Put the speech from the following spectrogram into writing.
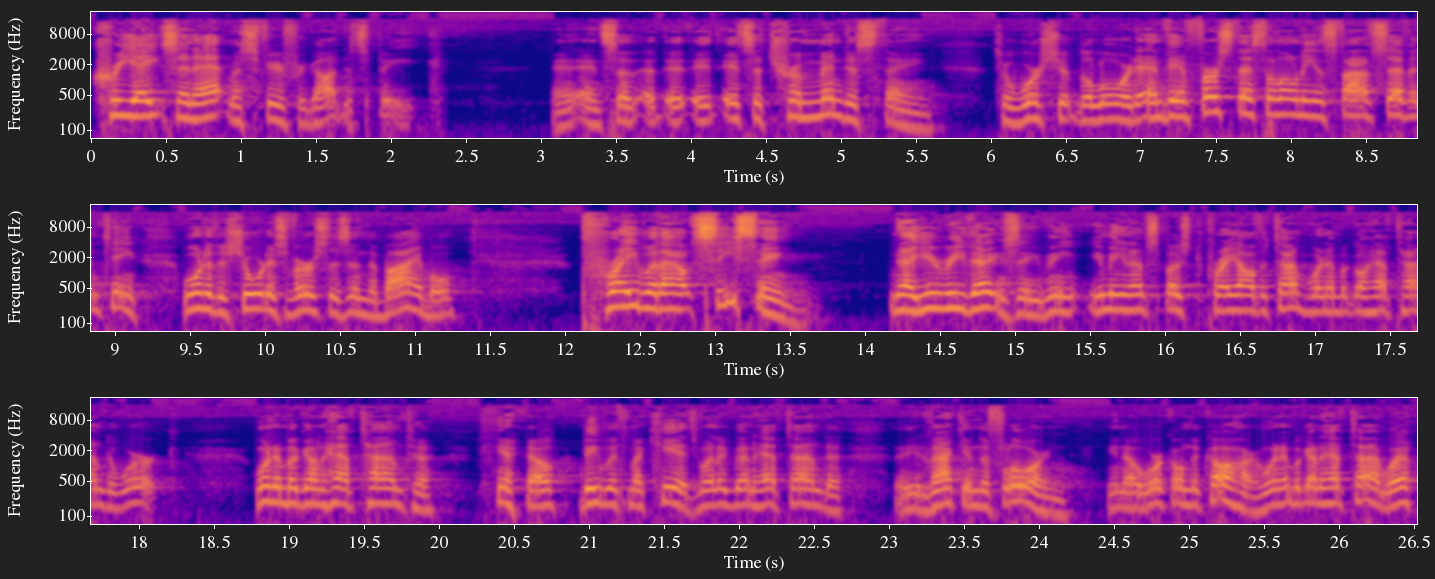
creates an atmosphere for God to speak. And, and so it, it, it's a tremendous thing to worship the Lord. And then 1 Thessalonians 5:17, one of the shortest verses in the Bible, pray without ceasing. Now you read that and you say, you mean, you mean I'm supposed to pray all the time? When am I going to have time to work? When am I going to have time to, you know, be with my kids? When am I going to have time to vacuum the floor and, you know, work on the car? When am I going to have time? Well,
